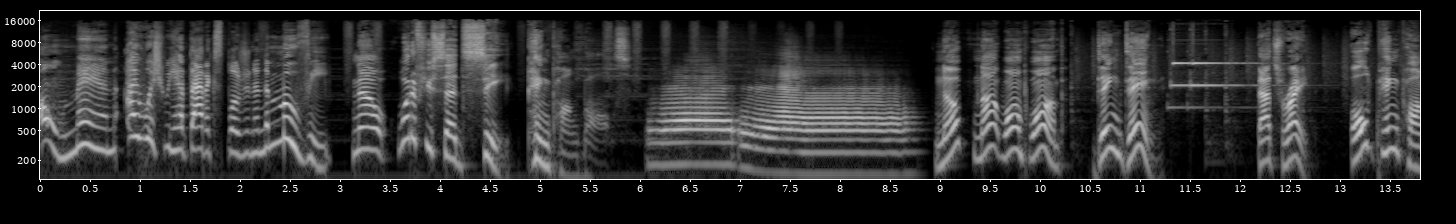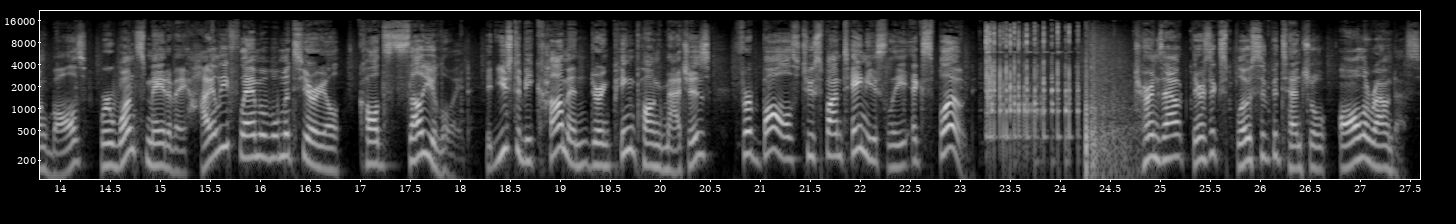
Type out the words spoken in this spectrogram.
Oh man, I wish we had that explosion in the movie. Now, what if you said C, ping pong balls? Nope, not womp womp. Ding ding. That's right. Old ping pong balls were once made of a highly flammable material called celluloid. It used to be common during ping pong matches for balls to spontaneously explode. Turns out there's explosive potential all around us.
